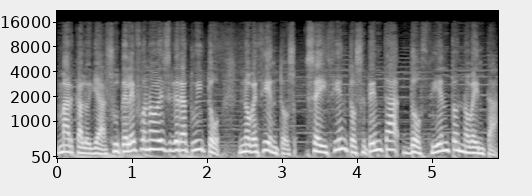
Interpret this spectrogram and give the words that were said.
Márcalo ya. Su teléfono es gratuito 900-670-290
